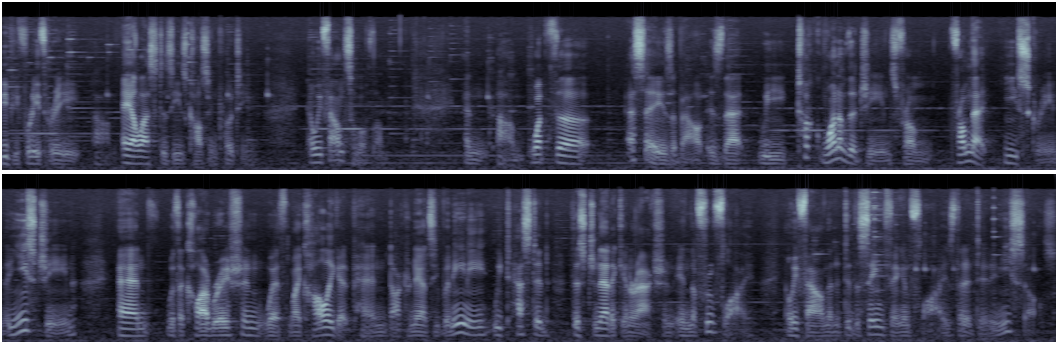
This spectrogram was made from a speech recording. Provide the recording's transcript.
TDP43 um, ALS disease-causing protein? And we found some of them. And um, what the essay is about is that we took one of the genes from, from that yeast screen, a yeast gene, and with a collaboration with my colleague at Penn, Dr. Nancy Bonini, we tested this genetic interaction in the fruit fly, and we found that it did the same thing in flies that it did in yeast cells.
